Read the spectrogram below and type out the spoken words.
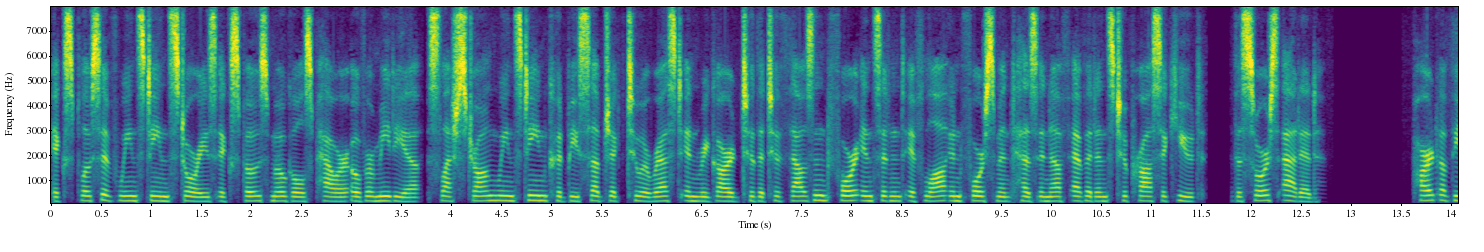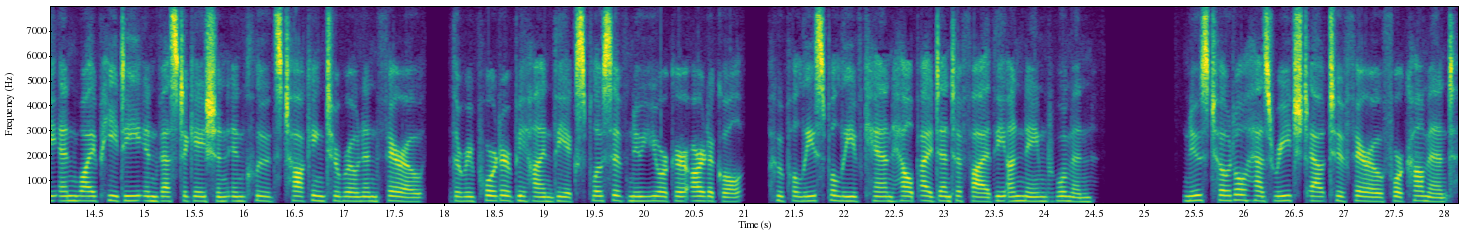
explosive Weinstein stories expose mogul's power over media slash strong Weinstein could be subject to arrest in regard to the 2004 incident if law enforcement has enough evidence to prosecute, the source added. Part of the NYPD investigation includes talking to Ronan Farrow, the reporter behind the explosive New Yorker article, who police believe can help identify the unnamed woman. News Total has reached out to Farrow for comment.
